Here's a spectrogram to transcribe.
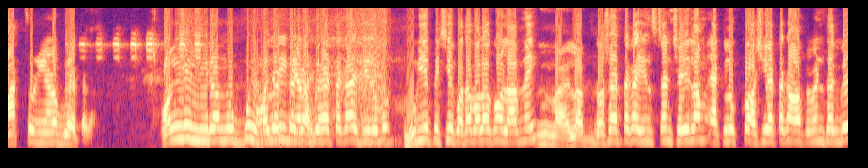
মাত্র নিরানব্বই হাজার টাকা। অনলি নিরানব্বই হাজার নিরানব্বই হাজার টাকায় দিয়ে দেবো। ঘুরিয়ে পেঁচিয়ে কথা বলার কোনো লাভ নেই। লাভ দশ হাজার টাকা ইনস্ট্যান্ট ছেড়েলাম এক লক্ষ আশি হাজার টাকা আমার পেমেন্ট থাকবে।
